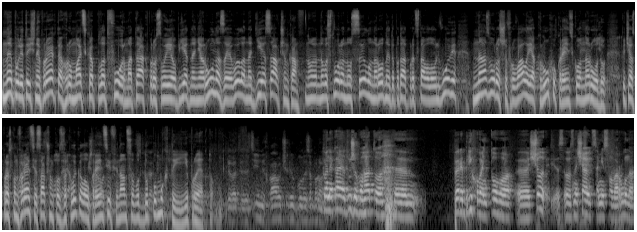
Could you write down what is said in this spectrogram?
Не політичний проект, а громадська платформа. Так про своє об'єднання Руна заявила Надія Савченка. Ну, Новостворену силу народний депутат представила у Львові. Назву розшифрували як рух українського народу. Під час прес-конференції Савченко закликала українців фінансово допомогти її проекту. приватизаційних ваучерів були заборонені. Виникає дуже багато е, перебріхувань того, е, що означають самі слова руна,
